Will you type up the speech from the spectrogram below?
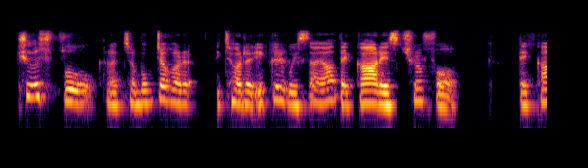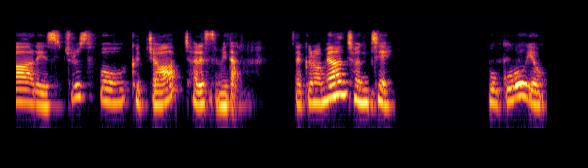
truthful. 그렇죠. 목적어를 저를 이끌고 있어요. That God is truthful. That God is truthful. Good job. 잘했습니다. 자, 그러면 전체 보고 영,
